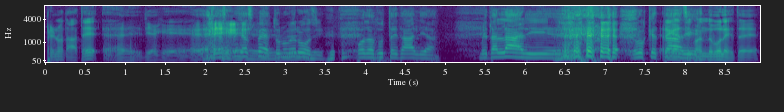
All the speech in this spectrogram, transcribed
prenotate. Eh, che... Vi aspetto, numerosi, un po' da tutta Italia. Metallari, rocchettari. Ragazzi, quando volete.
